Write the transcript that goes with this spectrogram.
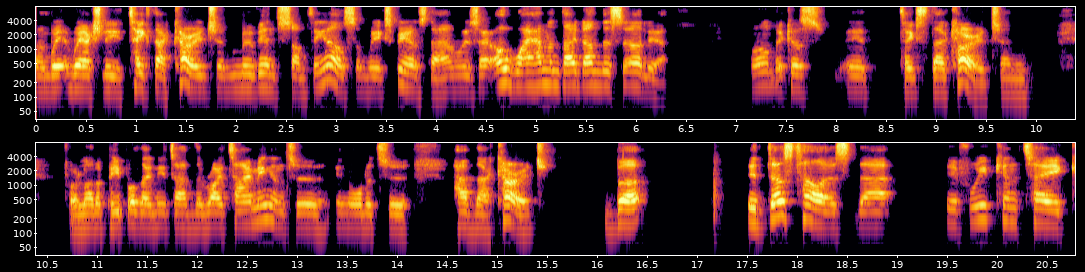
and we, we actually take that courage and move into something else, and we experience that, and we say, "Oh, why haven't I done this earlier?" Well, because it takes that courage, and for a lot of people, they need to have the right timing and to in order to have that courage. But it does tell us that if we can take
